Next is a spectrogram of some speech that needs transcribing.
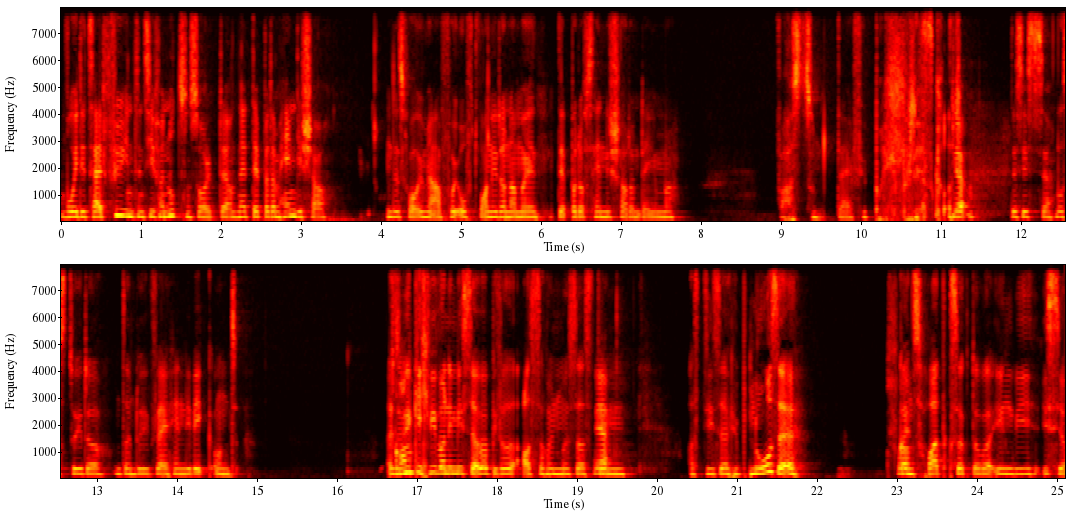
wo ich die Zeit viel intensiver nutzen sollte und nicht deppert am Handy schaue. Und das frage ich mir auch voll oft, wenn ich dann einmal deppert aufs Handy schaue, dann denke ich mir, was zum Teufel bringt mir das gerade? Ja, das ist ja. Was tue ich da? Und dann tue ich gleich Handy weg und also Drum- wirklich, wie wenn ich mich selber ein bisschen rausholen muss aus Ja. dem, aus dieser Hypnose. Voll. Ganz hart gesagt, aber irgendwie ist ja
